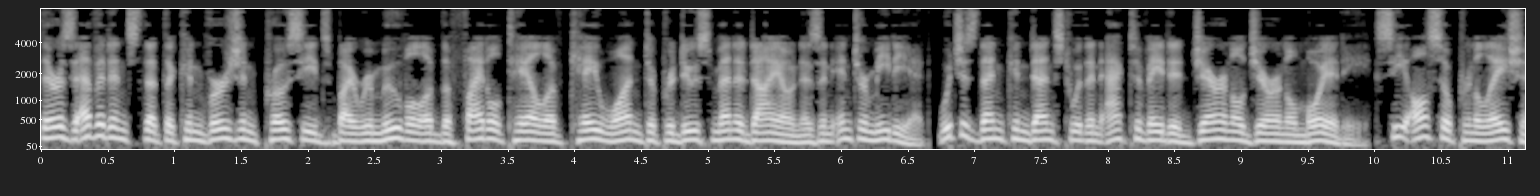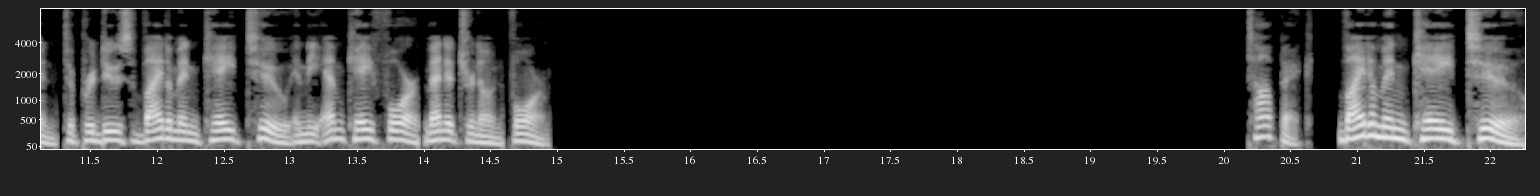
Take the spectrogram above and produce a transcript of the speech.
There is evidence that the conversion proceeds by removal of the phytyl tail of K1 to produce menadione as an intermediate, which is then condensed with an activated geranyl-geranyl moiety see also prenylation to produce vitamin K2 in the MK4 form. Topic: Vitamin K2.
